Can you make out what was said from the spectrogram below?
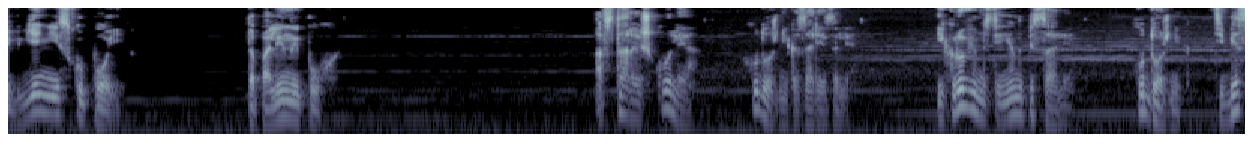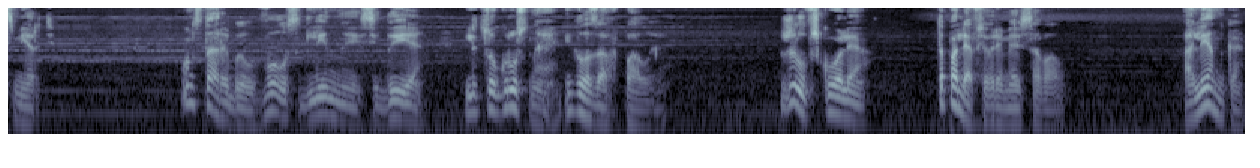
Евгений Скупой. Тополиный пух. А в старой школе художника зарезали. И кровью на стене написали «Художник, тебе смерть». Он старый был, волосы длинные, седые, лицо грустное и глаза впалые. Жил в школе, тополя все время рисовал. А Ленка,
